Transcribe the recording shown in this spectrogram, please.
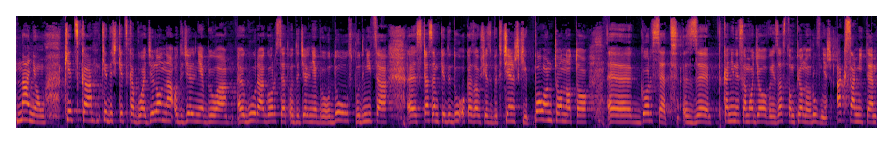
Na nią kiecka. Kiedyś kiecka była dzielona, oddzielnie była e, góra, gorset, oddzielnie był dół, spódnica. E, Z czasem, kiedy dół okazał się zbyt ciężki, połączono to. E, Gorset z tkaniny samodziałowej zastąpiono również aksamitem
